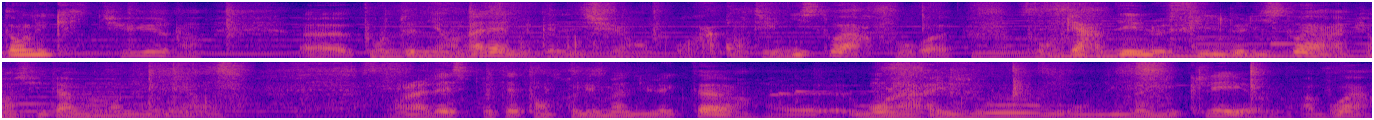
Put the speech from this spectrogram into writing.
dans l'écriture euh, pour tenir en haleine le cas pour raconter une histoire, pour, euh, pour garder le fil de l'histoire. Et puis ensuite, à un moment donné, on, la laisse peut-être entre les mains du lecteur, euh, ou on la résout, ou on lui donne les clés, euh, à voir.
